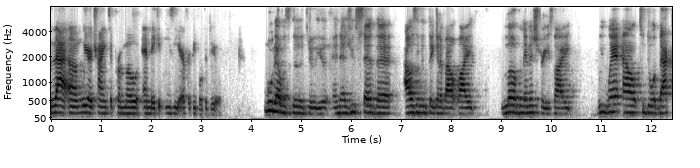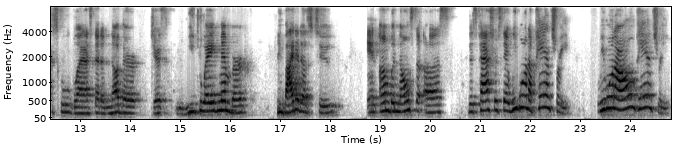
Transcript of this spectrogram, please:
that um, we are trying to promote and make it easier for people to do. Ooh, that was good, Julia. And as you said that, I was even thinking about like love ministries. Like we went out to do a back to school blast that another just mutual aid member invited us to. And unbeknownst to us, this pastor said, We want a pantry. We want our own pantry.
